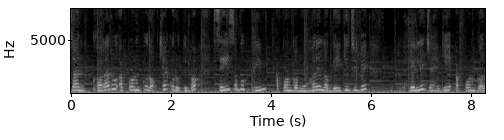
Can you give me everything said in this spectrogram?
ସନ୍ ଖରାରୁ ଆପଣଙ୍କୁ ରକ୍ଷା କରୁଥିବ ସେହିସବୁ କ୍ରିମ୍ ଆପଣଙ୍କ ମୁହଁରେ ଲଗେଇକି ଯିବେ ହେଲେ ଯାଇକି ଆପଣଙ୍କର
